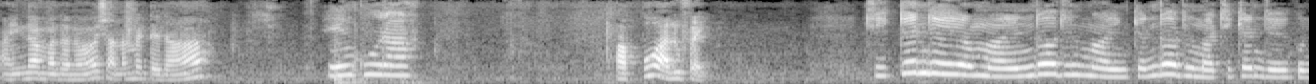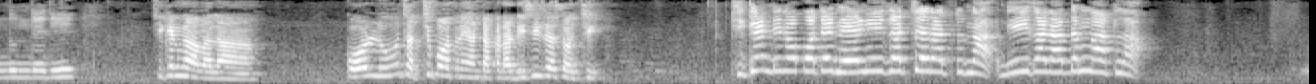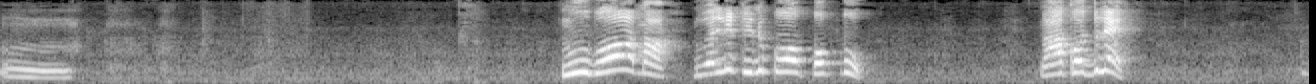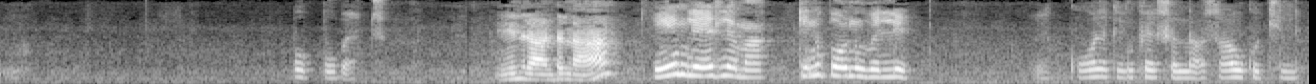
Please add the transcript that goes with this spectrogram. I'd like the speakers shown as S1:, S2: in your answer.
S1: అయిందా అమ్మ ధనుష్? అన్నం పెట్టేదా?
S2: ఏం కూర?
S1: పప్పు ఆలూ ఫ్రై.
S2: చికెన్ చేయమ్మా. ఎన్ని రోజులు మా ఇంకెన్ని రోజులు మా చికెన్ చేయకుండా ఉండేది?
S1: చికెన్ కావాలా? కోళ్ళు చచ్చిపోతున్నాయి అంట అక్కడ డిసీజెస్ వచ్చి.
S2: చికెన్ తినకపోతే నేను ఇది వచ్చేటట్టున్నా నీకు అది అర్థం కావట్లా మ్మ్. నువ్వు పో అమ్మా. నువ్వు వెళ్ళి తినిపో పప్పు. నాకొద్దులే. పప్పు
S1: ఏందిరా అంటున్నా?
S2: ఏం లేదులేమ్మా. తినిపో నువ్వు వెళ్ళి. కోళ్ళకి ఇన్ఫెక్షన్ సావుకొచ్చింది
